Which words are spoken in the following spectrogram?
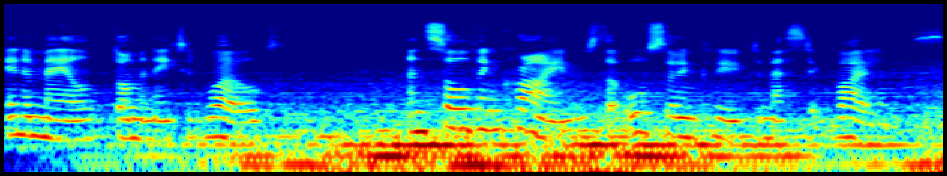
in a male dominated world, and solving crimes that also include domestic violence.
